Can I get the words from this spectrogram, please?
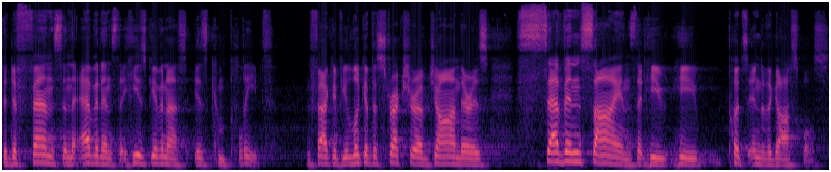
the defense and the evidence that he's given us is complete. In fact, if you look at the structure of John, there is seven signs that he, he puts into the Gospels.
